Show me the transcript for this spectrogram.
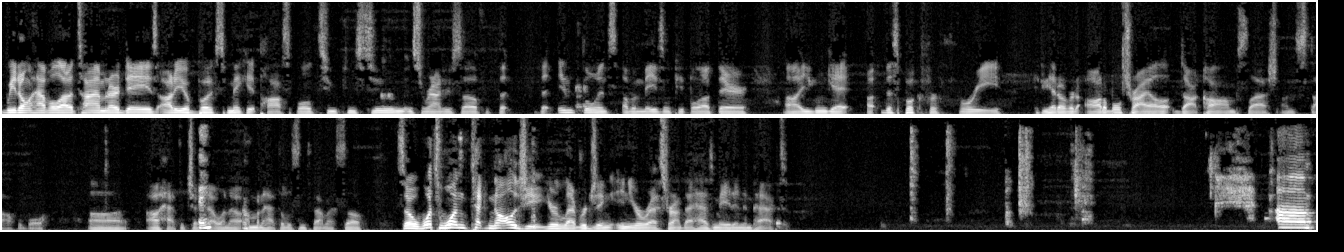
we don't have a lot of time in our days. Audiobooks make it possible to consume and surround yourself with the, the influence of amazing people out there. Uh, you can get uh, this book for free if you head over to audibletrial.com slash unstoppable. Uh, I'll have to check Thank that one out. I'm going to have to listen to that myself. So what's one technology you're leveraging in your restaurant that has made an impact? Um,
